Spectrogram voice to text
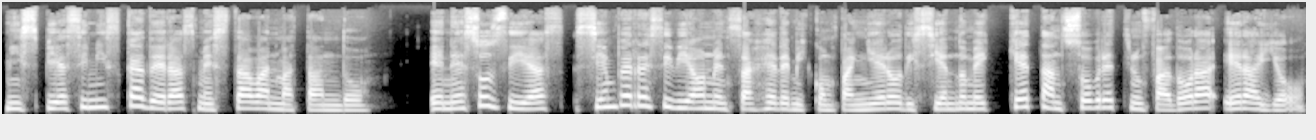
mis pies y mis caderas me estaban matando. En esos días siempre recibía un mensaje de mi compañero diciéndome qué tan sobretriunfadora era yo.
